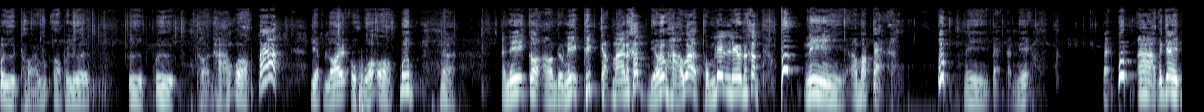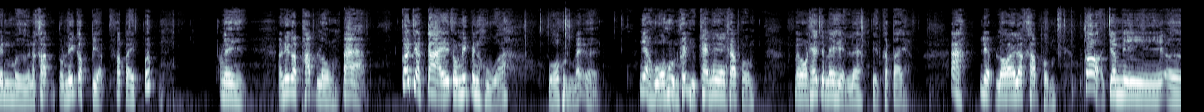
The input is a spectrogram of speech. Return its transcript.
ปืดถอยออกไปเลยปืดปืดถอดหางออกแป๊บเรียบร้อยเอาหัวออกปุ๊บนะ อันนี้ก็เอาตรงนี้พลิกกลับมานะครับ เดี๋ยวหาว่าผมเล่นเร็วนะครับปุ๊บนี่เอามาแปะปุ๊บนี่แปะแบบนี้ แปะปุ๊บอ่าก็จะได้เป็นมือนะครับ ตรงนี้ก็เปียบเข้าไปปุ๊บนี่ อันนี้ก็พับลงแปะก็จะกลายตรงนี้เป็นหัว หัวหุ่นไหมเอ่ยเนี่ยหัวหุ่นเขาอยู่แค่นี้เองครับ ผมไม่มองแทบจะไม่เห็นเลยเปียบเข้าไปอะเรียบร้อยแล้วครับ ผมก็จะมีเออ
